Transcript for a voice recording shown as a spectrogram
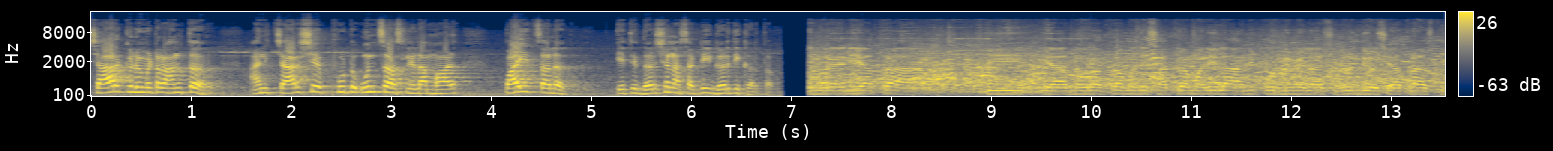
चार किलोमीटर अंतर आणि चारशे फूट उंच असलेला माळ पायी चालत येथे दर्शनासाठी गर्दी करतात. इंद्रायणी यात्रा ही या नवरात्रामध्ये सातव्या माळीला आणि पौर्णिमेला अशी दोन दिवस यात्रा असते.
